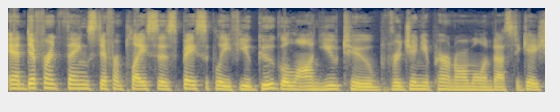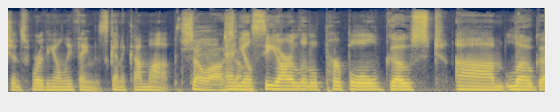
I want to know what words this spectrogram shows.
And different things, different places. Basically, if you Google on YouTube, Virginia Paranormal Investigations, we're the only thing that's going to come up. So awesome. And you'll see our little purple ghost um, logo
